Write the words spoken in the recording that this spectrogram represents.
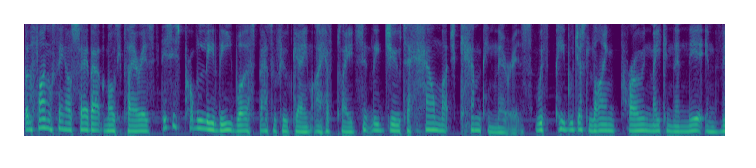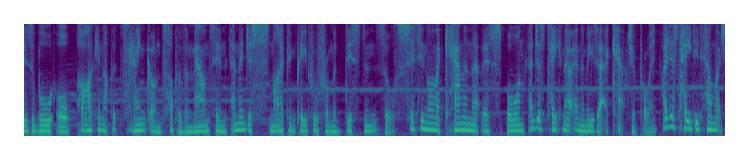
But the final thing I'll say about the multiplayer is this is probably the worst Battlefield game I have played simply due to how much camping there is, with people just lying prone making them near invisible or parking up a tank on top of a mountain and then just sniping people from a distance or sitting on a cannon at their spawn and just taking out enemies at a capture point. I just hated how much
